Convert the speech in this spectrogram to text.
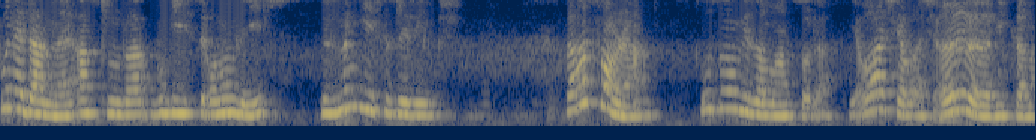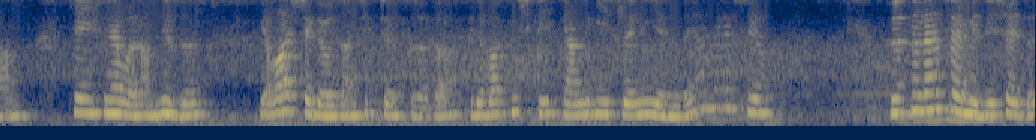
Bu nedenle aslında bu giysi onun değil, hüznün giysizleriymiş. Daha sonra uzun bir zaman sonra yavaş yavaş ağır ağır yıkanan, keyfine varan hüzün yavaşça gölden çıkacağı sırada bir de bakmış ki kendi giysilerinin yerinde yerler esiyor. Hüznün en sevmediği şey de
